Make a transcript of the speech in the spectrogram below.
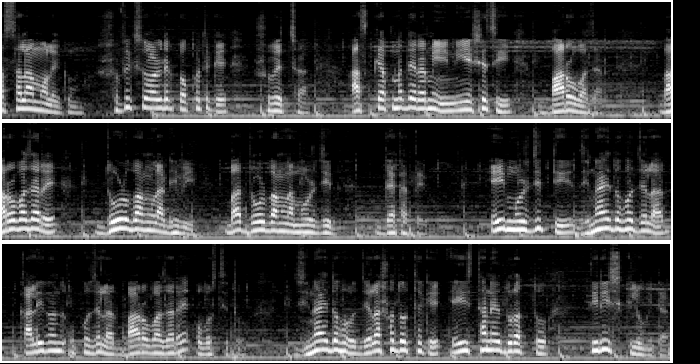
আসসালামু আলাইকুম। সুফিক্স ওয়ার্ল্ডের পক্ষ থেকে শুভেচ্ছা। আজকে আপনাদের আমি নিয়ে এসেছি বারো বাজার। বারো বাজারে জোড় বাংলা ঢিবি বা জোড় বাংলা মসজিদ দেখাতে। এই মসজিদটি ঝিনাইদহ জেলার কালীগঞ্জ উপজেলার বারো বাজারে অবস্থিত। ঝিনাইদহ জেলা সদর থেকে এই স্থানের দূরত্ব তিরিশ কিলোমিটার।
